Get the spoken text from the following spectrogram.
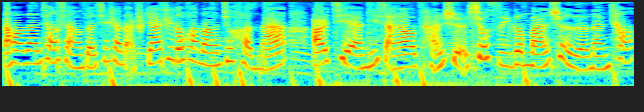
然后男枪想要在线上打出压制的话呢，就很难。而且你想要残血秀死一个满血的男枪。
